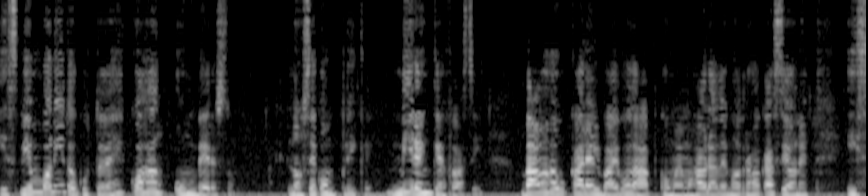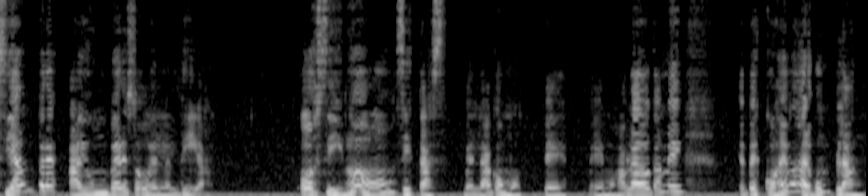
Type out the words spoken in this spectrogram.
es bien bonito que ustedes escojan un verso. No se compliquen. Miren qué fácil. Vamos a buscar el Bible App, como hemos hablado en otras ocasiones, y siempre hay un verso del día. O si no, si estás, ¿verdad? Como hemos hablado también, pues cogemos algún plan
